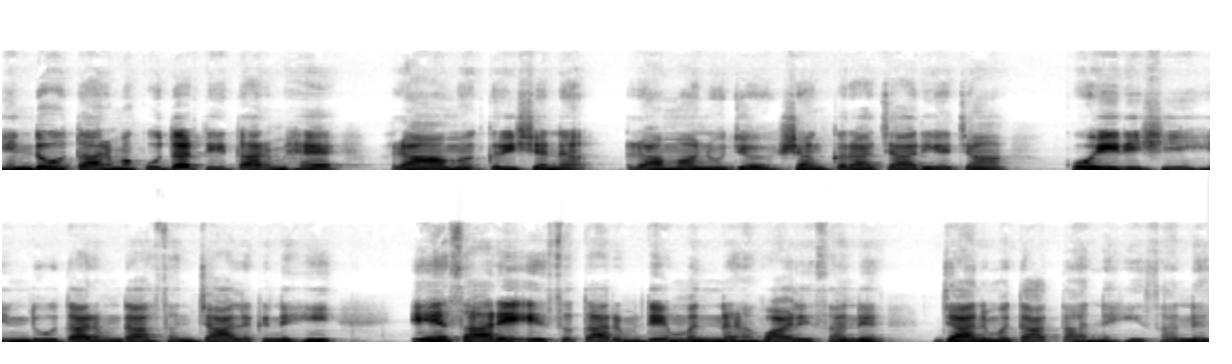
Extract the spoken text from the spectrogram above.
ਹਿੰਦੂ ਧਰਮ ਕੁਦਰਤੀ ਧਰਮ ਹੈ। ਰਾਮ, ਕ੍ਰਿਸ਼ਨ, ਰਾਮਾਨੁਜ, ਸ਼ੰਕਰਾਚਾਰੀਆ ਜਾਂ ਕੋਈ ਰਿਸ਼ੀ ਹਿੰਦੂ ਧਰਮ ਦਾ ਸੰਚਾਲਕ ਨਹੀਂ। ਇਹ ਸਾਰੇ ਇਸ ਧਰਮ ਦੇ ਮੰਨਣ ਵਾਲੇ ਸਨ। ਜਨਮਦਾਤਾ ਨਹੀਂ ਸਨ।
